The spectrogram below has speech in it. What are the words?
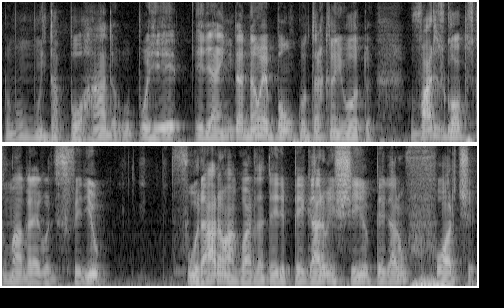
tomou muita porrada. O Poirier, ele ainda não é bom contra canhoto. Vários golpes que o McGregor desferiu, furaram a guarda dele, pegaram em cheio, pegaram forte.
